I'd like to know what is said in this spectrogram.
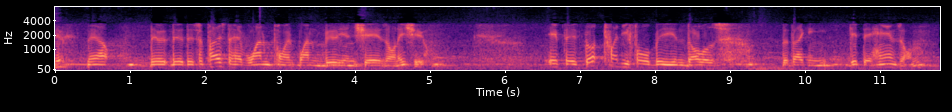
Yep. Now, they're, they're, they're supposed to have 1.1 billion shares on issue. If they've got 24 billion dollars that they can get their hands on,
